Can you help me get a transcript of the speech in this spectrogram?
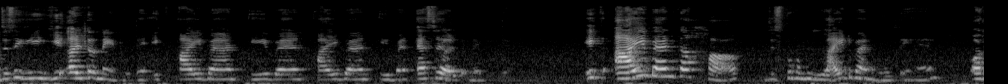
जैसे कि ये अल्टरनेट होते हैं। एक I band A band I band A band ऐसे अल्टरनेट होते हैं। एक आई बैंड का हाफ़ जिसको हम लाइट बैंड बोलते हैं, और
